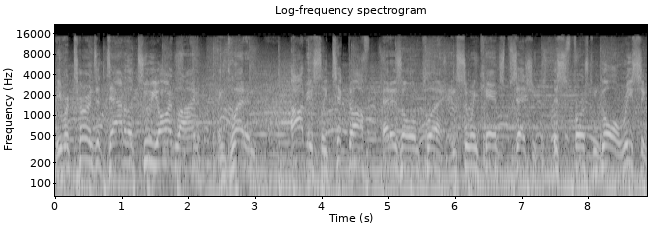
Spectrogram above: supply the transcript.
He returns it down to the two-yard line, and Glennon obviously ticked off at his own play. Ensuing Kansas possession. This is first and goal. Reesing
